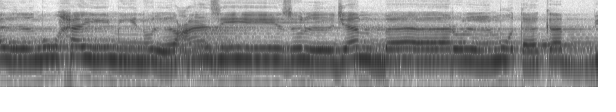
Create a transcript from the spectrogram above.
المحيمن العزيز الجبار المتكبر.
